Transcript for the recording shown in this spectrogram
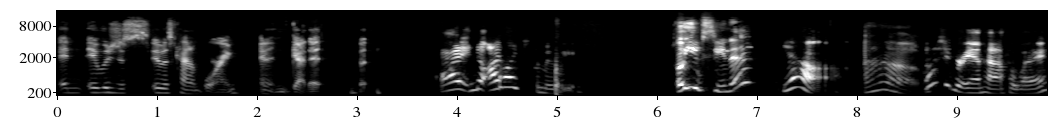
and it was just it was kind of boring. I didn't get it. But I no, I liked the movie. oh, you've seen it? Yeah. Oh, I was for Anne Hathaway.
